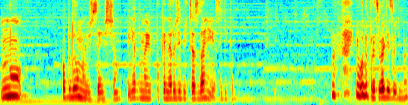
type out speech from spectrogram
ну, обдумаюся і все. Я думаю, поки не розіб'ються здання, я сидітиму. І буду працювати з людьми.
